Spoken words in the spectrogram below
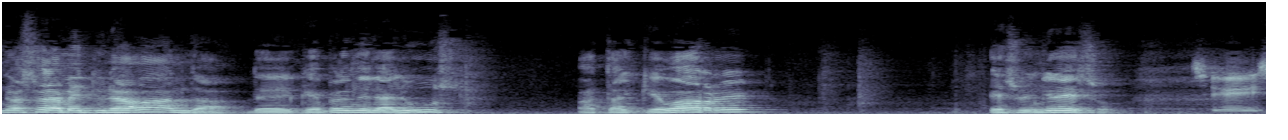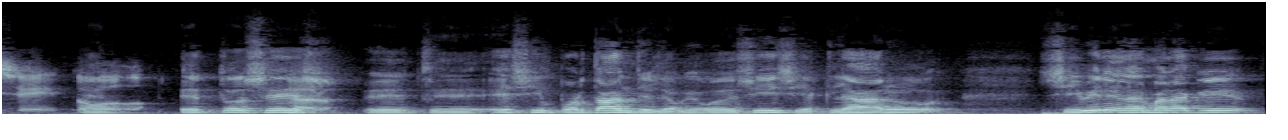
no solamente una banda, desde el que prende la luz hasta el que barre, es su ingreso. Sí, sí, todo. Entonces, este, es importante lo que vos decís y es claro. Si bien el almanaque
